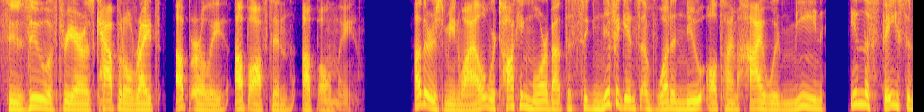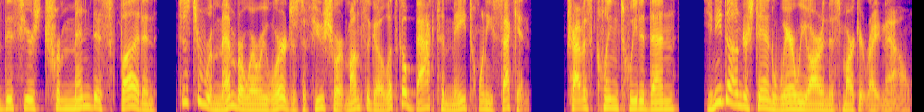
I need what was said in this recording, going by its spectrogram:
Su Zhu of Three Arrows Capital writes, Up early, up often, up only. Others, meanwhile, were talking more about the significance of what a new all time high would mean in the face of this year's tremendous FUD and Just to remember where we were just a few short months ago, let's go back to May 22nd. Travis Kling tweeted then, You need to understand where we are in this market right now.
